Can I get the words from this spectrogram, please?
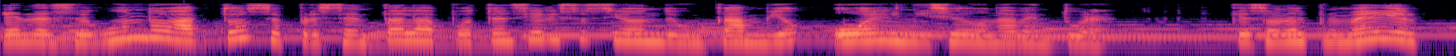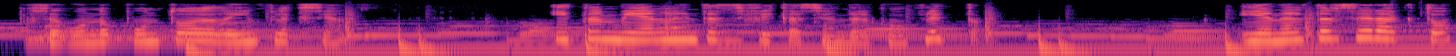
En el segundo acto se presenta la potencialización de un cambio o el inicio de una aventura, que son el primer y el segundo punto de inflexión, y también la intensificación del conflicto. Y en el tercer acto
